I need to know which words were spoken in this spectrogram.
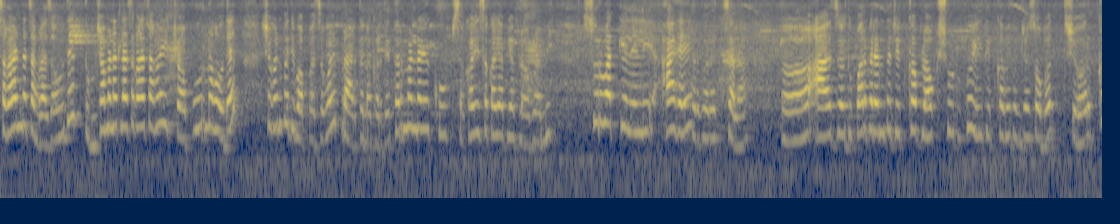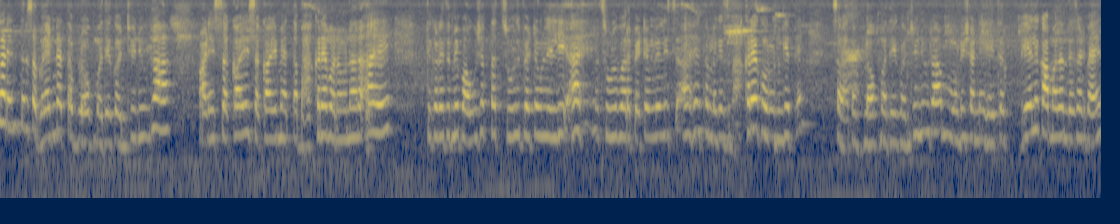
सगळ्यांना चांगला जाऊ देत तुमच्या मनातल्या सगळ्या चांगल्या इच्छा पूर्ण होऊ देत श्री गणपती बाप्पाजवळ प्रार्थना करते. तर मंडळी खूप सकाळी सकाळी आपल्या ब्लॉगला मी सुरुवात केलेली आहे. तर बरं चला. आज दुपारपर्यंत जितका ब्लॉग शूट होईल तितका मी तुमच्यासोबत शेअर करेन. तर सगळ्यांनी आता ब्लॉगमध्ये कंटिन्यू राहा आणि सकाळी सकाळी मी आता भाकऱ्या बनवणार आहे. तिकडे तुम्ही पाहू शकता चूल पेटवलेली आहे. चूल बरं पेटवलेलीच आहे तर लगेच भाकऱ्या करून घेते. चला आता ब्लॉगमध्ये कंटिन्यू राहा. मोनिशाने हे तर गेले कामाला त्यासाठी बाहेर.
